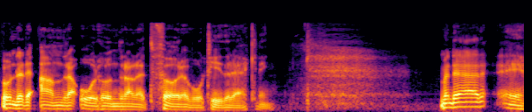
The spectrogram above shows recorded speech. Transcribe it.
under det andra århundradet före vår tideräkning. Men det är, eh,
